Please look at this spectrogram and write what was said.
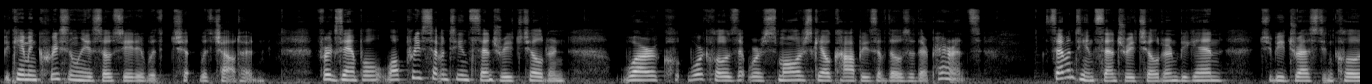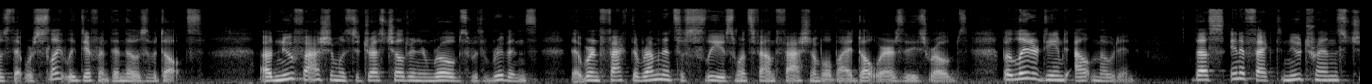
became increasingly associated with, ch- with childhood. For example, while pre 17th century children wore, cl- wore clothes that were smaller scale copies of those of their parents, 17th century children began to be dressed in clothes that were slightly different than those of adults. A new fashion was to dress children in robes with ribbons that were in fact the remnants of sleeves once found fashionable by adult wearers of these robes, but later deemed outmoded. Thus, in effect, new trends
